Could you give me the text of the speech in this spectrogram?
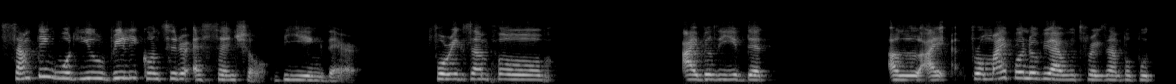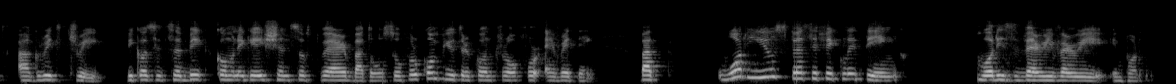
something what you really consider essential being there. For example, I believe that I, from my point of view, I would, for example, put a Grid3 because it's a big communication software, but also for computer control, for everything. But what you specifically think, what is very, very important?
